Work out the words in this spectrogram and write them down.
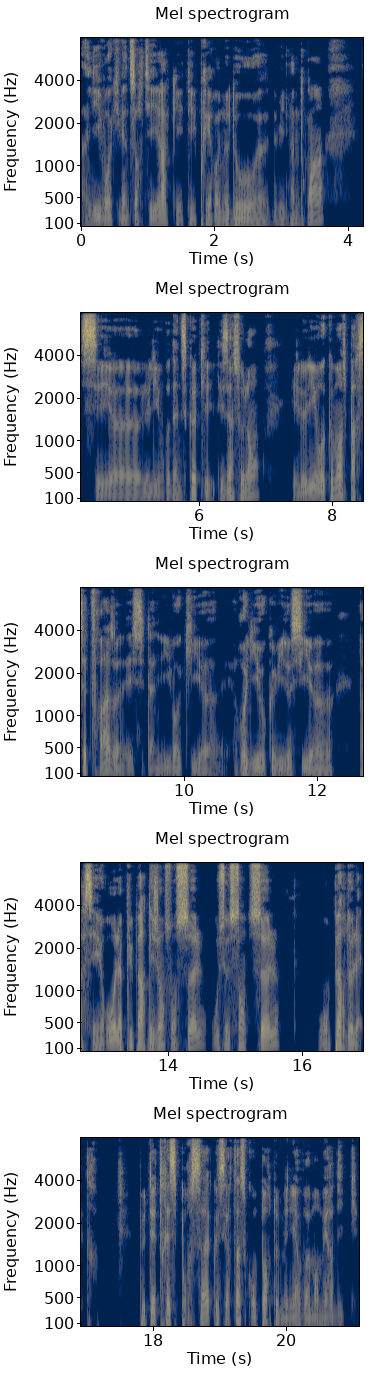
un livre qui vient de sortir, qui a été pris Renaudot 2023. Euh, c'est euh, le livre d'Anne Scott, les, Insolents. Et le livre commence par cette phrase, et c'est un livre qui est relié au Covid aussi par ses héros. La plupart des gens sont seuls, ou se sentent seuls, ou ont peur de l'être. Peut-être est-ce pour ça que certains se comportent de manière vraiment merdique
